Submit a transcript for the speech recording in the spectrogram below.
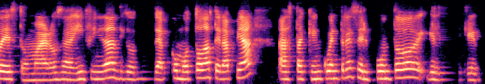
puedes tomar, o sea, infinidad, digo, de, como toda terapia, hasta que encuentres el punto el que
